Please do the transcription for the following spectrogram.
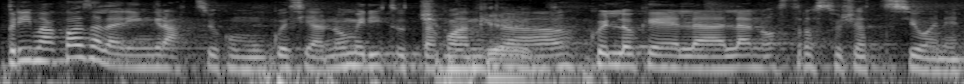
prima cosa la ringrazio comunque sia a nome di tutta quanta quello che è la, la nostra associazione.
